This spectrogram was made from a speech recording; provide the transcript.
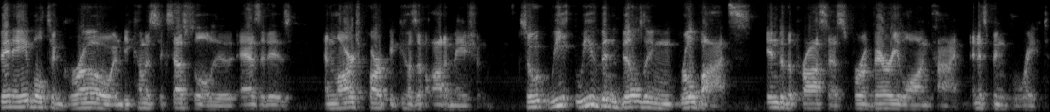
been able to grow and become as successful as it is in large part because of automation. So we, we've been building robots into the process for a very long time, and it's been great.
